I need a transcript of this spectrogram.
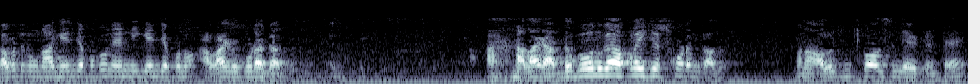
కాబట్టి నువ్వు నాకేం చెప్పకు నేను నీకేం చెప్పను అలాగే కూడా కాదు. అలాగే అడ్డగోలుగా అప్లై చేసుకోవడం కాదు. మనం ఆలోచించుకోవాల్సింది ఏమిటంటే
